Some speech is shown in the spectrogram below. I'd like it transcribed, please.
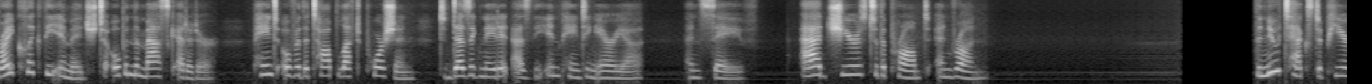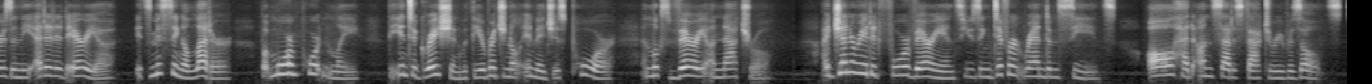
Right-click the image to open the mask editor, paint over the top left portion to designate it as the inpainting area, and save. Add cheers to the prompt and run. The new text appears in the edited area. It's missing a letter, but more importantly, the integration with the original image is poor and looks very unnatural. I generated four variants using different random seeds. All had unsatisfactory results.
